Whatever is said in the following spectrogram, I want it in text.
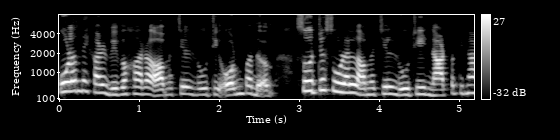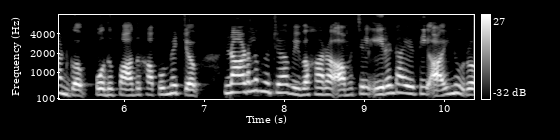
குழந்தைகள் விவகார அமைச்சில் நூற்றி ஒன்பதும் சுற்றுச்சூழல் அமைச்சில் நூற்றி நாற்பத்தி நான்கும் பொது பாதுகாப்பு மற்றும் நாடாளுமன்ற விவகார அமைச்சில் இரண்டாயிரத்தி ஐநூறு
